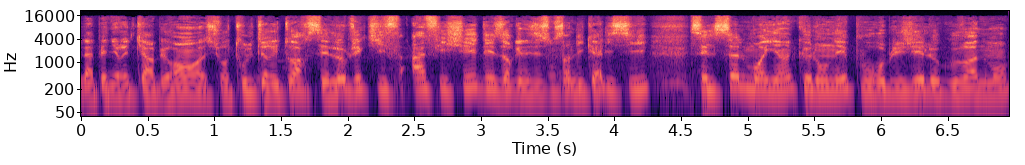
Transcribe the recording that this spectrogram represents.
La pénurie de carburant euh, sur tout le territoire, c'est l'objectif affiché des organisations syndicales ici. C'est le seul moyen que l'on ait pour obliger le gouvernement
